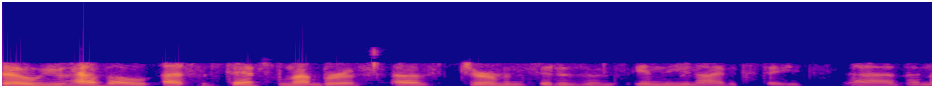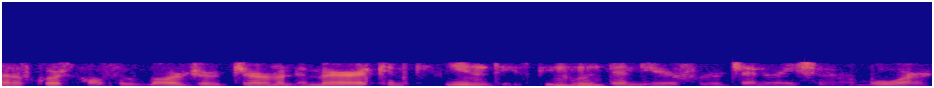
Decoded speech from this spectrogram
so you have a, a substantial number of, of German citizens in the United States, uh, and then of course also larger German American communities, people Mhm. who've been here for a generation or more.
